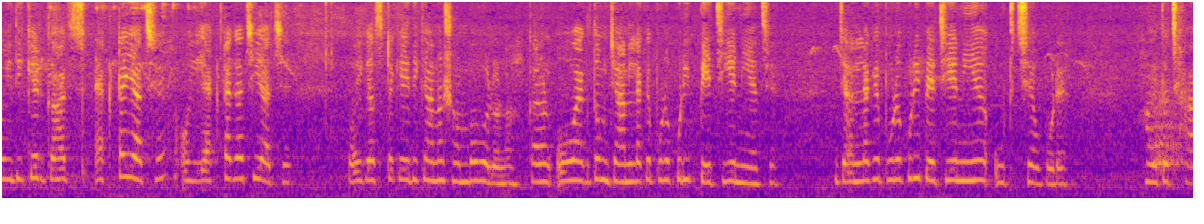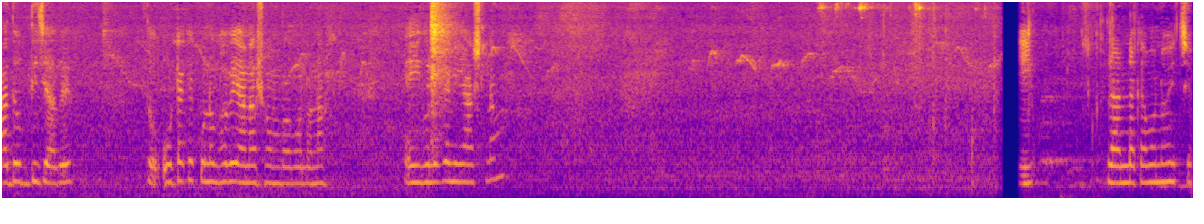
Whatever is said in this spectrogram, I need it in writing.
ওই দিকের গাছ একটাই আছে, ওই একটা গাছই আছে। ওই গাছটাকে এদিকে আনা সম্ভব হলো না, কারণ ও একদম জানলাকে পুরোপুরি পেঁচিয়ে নিয়েছে। জানলাকে পুরোপুরি পেঁচিয়ে নিয়ে উঠছে ওপরে। হয়তো ছাদ অবধি যাবে। তো ওটাকে কোনোভাবেই আনা সম্ভব হলো না। এইগুলোকে নিয়ে আসলাম এই রান্না কেমন হয়েছে?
